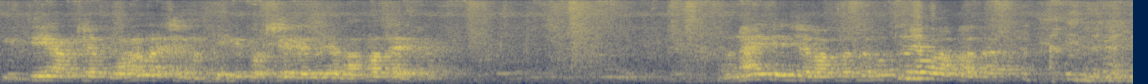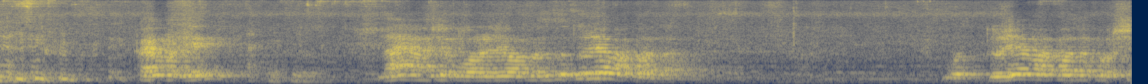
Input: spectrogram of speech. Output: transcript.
की ते आमच्या पोराला असे म्हणते की पक्ष तुझ्या बापाचा आहे का? मग नाही त्यांच्या बापाचा मग तुझ्या बापाचा. काय म्हणते नाही आमच्या पोराच्या बापाचा तर तुझ्या बापाचा. मग तुझ्या बापाचा पक्ष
